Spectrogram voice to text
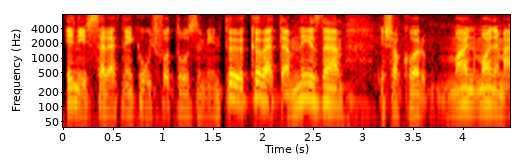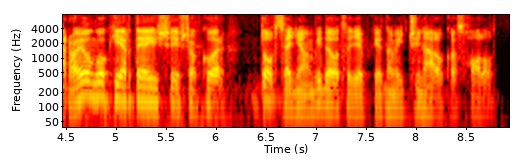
én is szeretnék úgy fotózni, mint ő, követem, nézem, és akkor majd, majdnem már rajongok érte is, és akkor dobsz egy olyan videót, hogy egyébként amit csinálok, az halott.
